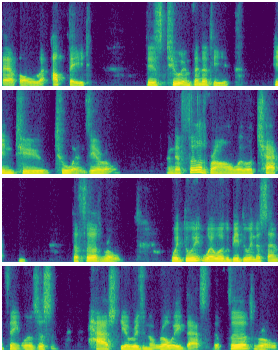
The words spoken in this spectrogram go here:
Therefore, we will update this two infinity into two and zero. And the third round, we will check the third row. We're doing, we will be doing the same thing. We'll just hash the original row index, the third row.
